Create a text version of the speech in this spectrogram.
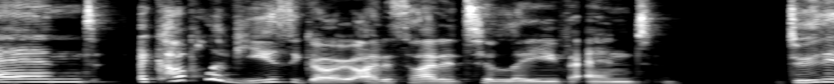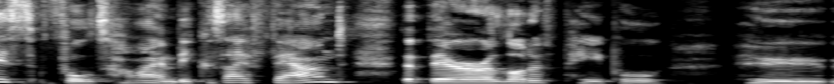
And a couple of years ago, I decided to leave and do this full time because I found that there are a lot of people who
